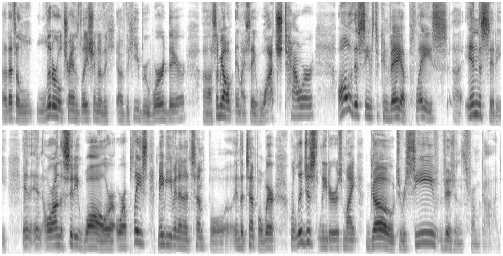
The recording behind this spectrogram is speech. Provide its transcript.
Uh, that's a literal translation of the of the Hebrew word there. Uh, some of y'all might say watchtower. All of this seems to convey a place uh, in the city, in, in, or on the city wall, or, or a place maybe even in a temple, in the temple, where religious leaders might go to receive visions from God.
